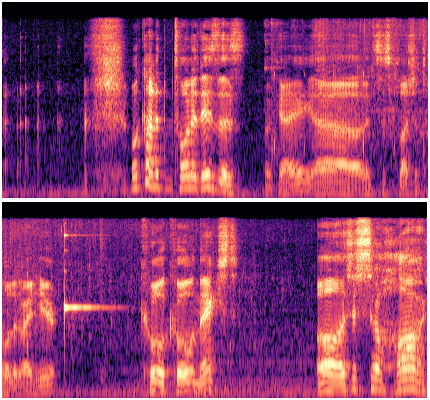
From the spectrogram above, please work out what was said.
what kind of toilet is this? Okay, uh, let's just flush a toilet right here. Cool, cool. Next. Oh, this is so hard.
